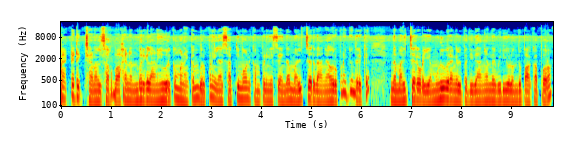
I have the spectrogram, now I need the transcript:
டிராக்டர்டெக் சேனல் சார்பாக நண்பர்கள் அனைவருக்கும் வணக்கம். விற்பனையில் சத்திமான் கம்பெனியை சேர்ந்த மல்ச்சர் தாங்க விற்பனைக்கு வந்திருக்கு. இந்த மல்ச்சருடைய முழு விவரங்கள் பற்றி தாங்க அந்த வீடியோவில் வந்து பார்க்க போகிறோம்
